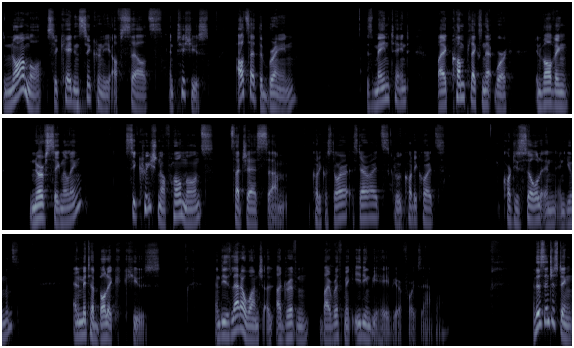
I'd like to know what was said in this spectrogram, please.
The normal circadian synchrony of cells and tissues outside the brain is maintained by a complex network involving nerve signaling, secretion of hormones such as um, corticosteroids, glucocorticoids, cortisol in, in humans, and metabolic cues. And these latter ones are, are driven by rhythmic eating behavior, for example. And this is interesting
